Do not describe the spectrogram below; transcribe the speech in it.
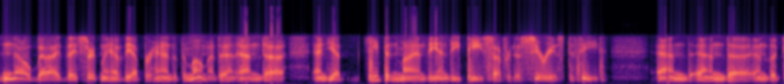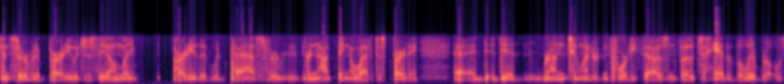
No, but I, they certainly have the upper hand at the moment, and and, uh, and yet keep in mind the NDP suffered a serious defeat, and and uh, and the Conservative Party, which is the only party that would pass for for not being a leftist party, uh, did run 240,000 votes ahead of the Liberals,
